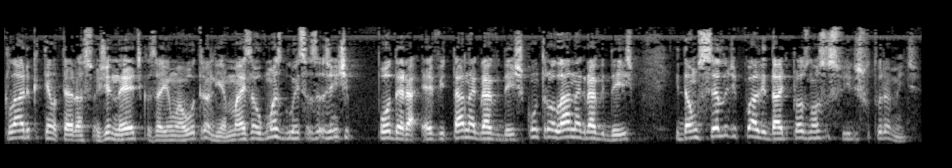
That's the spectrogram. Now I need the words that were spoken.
Claro que tem alterações genéticas, aí é uma outra linha, mas algumas doenças a gente poderá evitar na gravidez, controlar na gravidez e dar um selo de qualidade para os nossos filhos futuramente.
